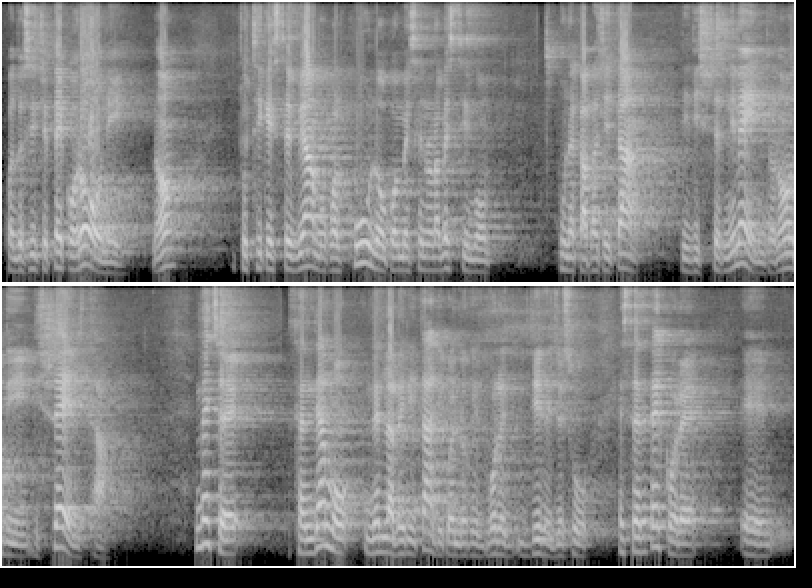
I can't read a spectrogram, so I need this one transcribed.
Quando si dice pecoroni, no? Tutti che seguiamo qualcuno come se non avessimo una capacità di discernimento, no? di, di scelta. Invece, se andiamo nella verità di quello che vuole dire Gesù, essere pecore eh,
